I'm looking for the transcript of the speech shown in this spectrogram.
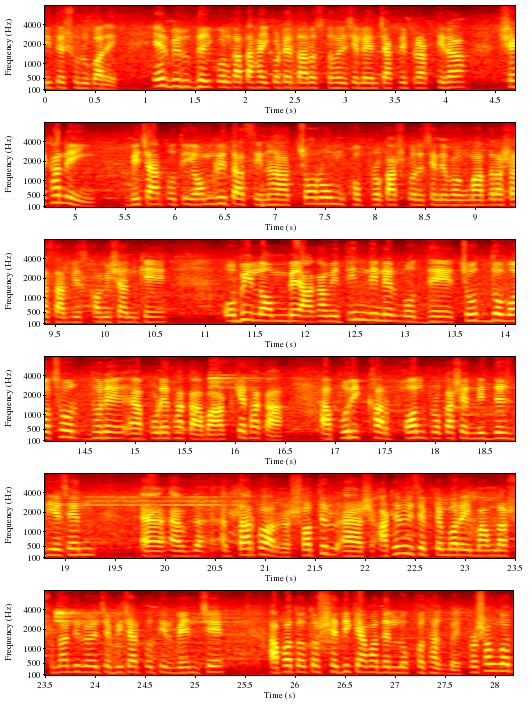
নিতে শুরু করে। এর বিরুদ্ধেই কলকাতা হাইকোর্টের দ্বারস্থ হয়েছিলেন চাকরি প্রার্থীরা। সেখানেই বিচারপতি অমৃতা সিনহা চরম ক্ষোভ প্রকাশ করেছেন এবং মাদ্রাসা সার্ভিস কমিশনকে অবিলম্বে আগামী তিন দিনের মধ্যে চোদ্দ বছর ধরে পড়ে থাকা বা আটকে থাকা পরীক্ষার ফল প্রকাশের নির্দেশ দিয়েছেন। তারপর সতেরো আঠেরোই সেপ্টেম্বর এই মামলার শুনানি রয়েছে বিচারপতির বেঞ্চে। আপাতত সেদিকে আমাদের লক্ষ্য থাকবে। প্রসঙ্গত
